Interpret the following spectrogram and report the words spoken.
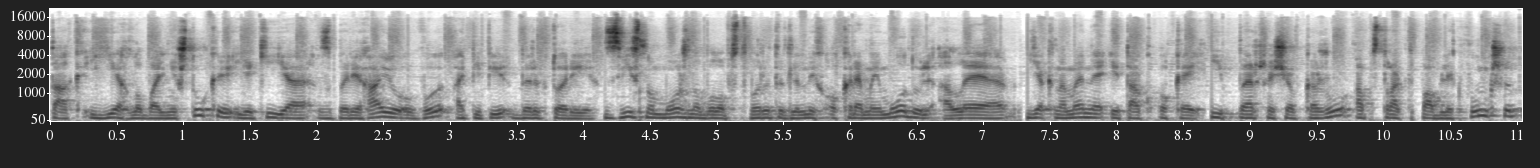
так є глобальні штуки, які я зберігаю в app директорії. Звісно, можна було б створити для них окремий модуль, але як на мене, і так окей. І перше, що вкажу, abstract public function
